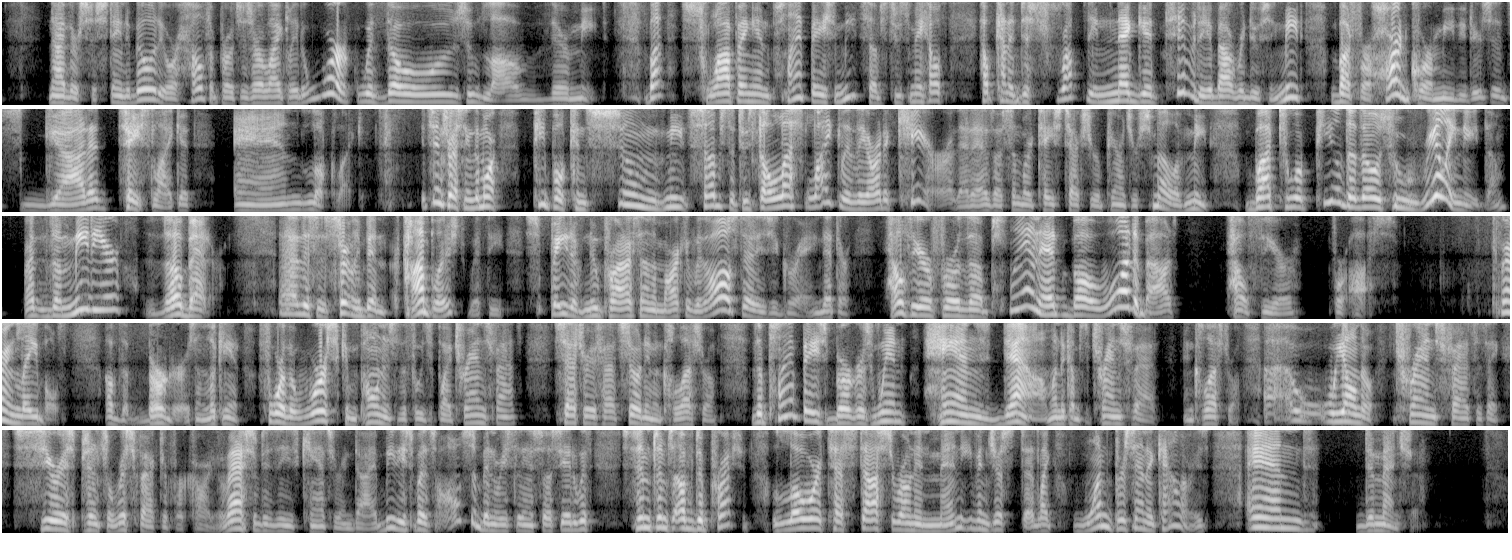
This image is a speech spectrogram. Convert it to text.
neither sustainability or health approaches are likely to work with those who love their meat. But swapping in plant-based meat substitutes may help help kind of disrupt the negativity about reducing meat, but for hardcore meat eaters, it's gotta taste like it and look like it. It's interesting, the more people consume meat substitutes, the less likely they are to care that it has a similar taste, texture, appearance, or smell of meat. But to appeal to those who really need them, the meatier, the better. Uh, this has certainly been accomplished with the spate of new products on the market, with all studies agreeing that they're healthier for the planet, but what about healthier for us? Comparing labels of the burgers and looking at four of the worst components of the food supply, trans fats, saturated fat, sodium, and cholesterol, the plant-based burgers win hands down when it comes to trans fat, and cholesterol. Uh, we all know trans fats is a serious potential risk factor for cardiovascular disease, cancer, and diabetes, but it's also been recently associated with symptoms of depression, lower testosterone in men, even just uh, like 1% of calories, and dementia.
